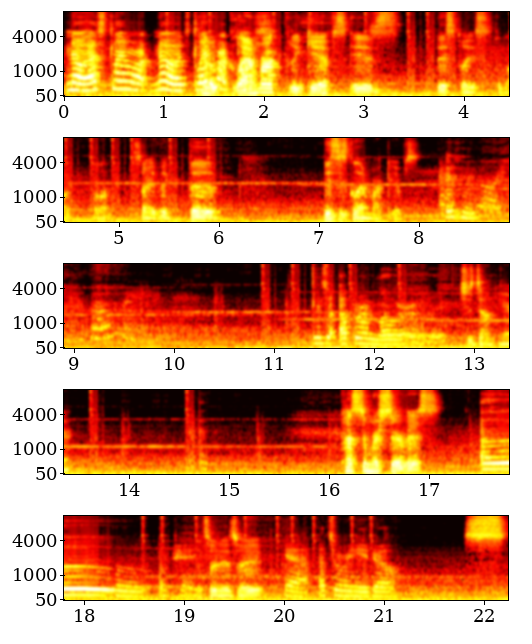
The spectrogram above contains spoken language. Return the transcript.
No, that's Glamrock. No, it's Glamrock. No, Glamrock. Glamrock the Gifts is this place. Hold on, hold on. Sorry, the the this is Glamrock Gifts. Mm-hmm. There's an upper and lower of it. She's down here. Customer service. Oh, okay. That's what it is, right? Yeah, that's where we need to go. S-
